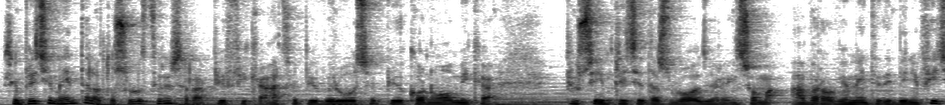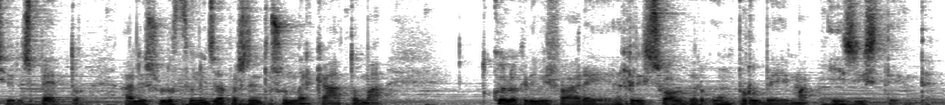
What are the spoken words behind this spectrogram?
Semplicemente la tua soluzione sarà più efficace, più veloce, più economica, più semplice da svolgere, insomma avrà ovviamente dei benefici rispetto alle soluzioni già presenti sul mercato, ma quello che devi fare è risolvere un problema esistente.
